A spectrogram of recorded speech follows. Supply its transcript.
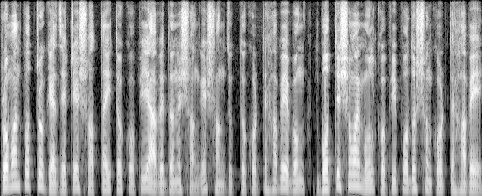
প্রমাণপত্র, গ্যাজেটে সত্যায়িত কপি আবেদনের সঙ্গে সংযুক্ত করতে হবে এবং ভর্তির সময় মূল কপি প্রদর্শন করতে হবে।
